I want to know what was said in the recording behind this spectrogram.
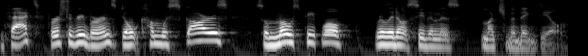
In fact, first degree burns don't come with scars, so most people really don't see them as much of a big deal.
